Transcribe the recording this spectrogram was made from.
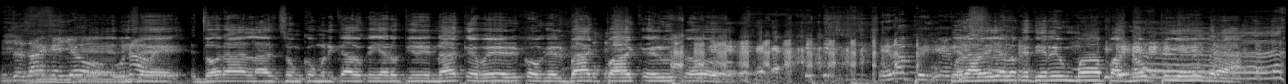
Usted sabe que yo, Eh, una vez. dice Dora lanzó un comunicado que ya no tiene nada que ver con el backpack que él usó. Era pique, Que la de ella lo que tiene es un mapa, no piedra.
